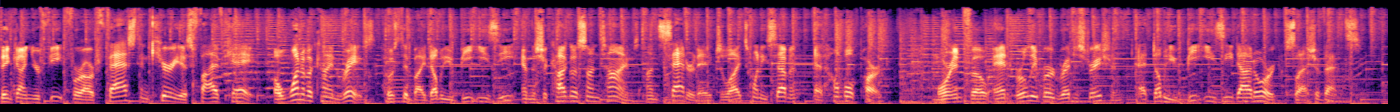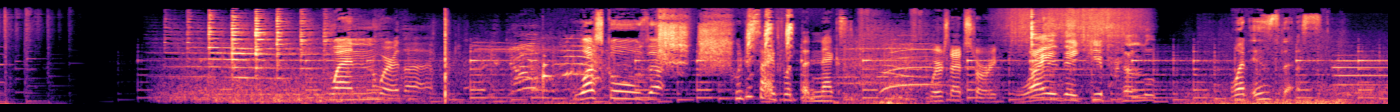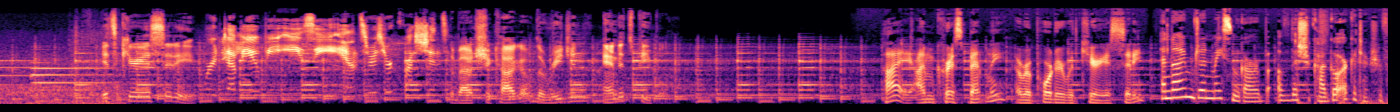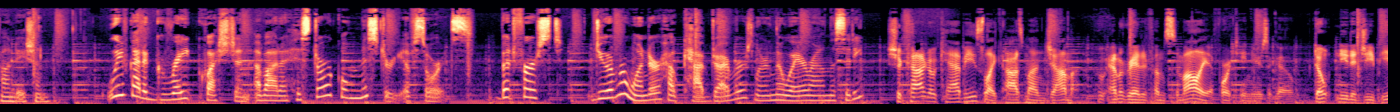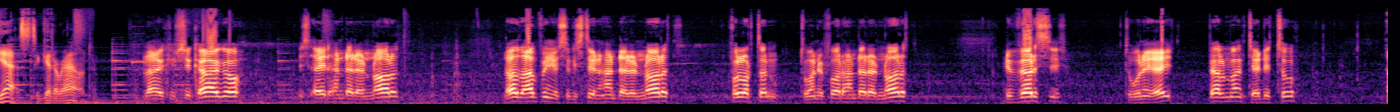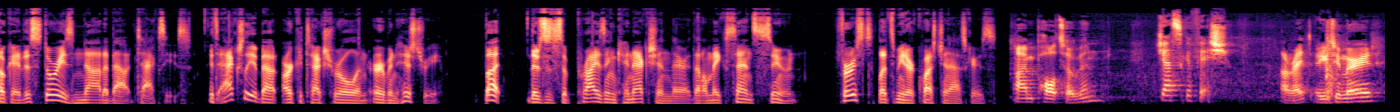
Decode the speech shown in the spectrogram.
Think on your feet for our Fast and Curious 5K, a one of a kind race hosted by WBEZ and the Chicago Sun-Times on Saturday, July 27th at Humboldt Park. More info and early bird registration at wbez.org/events. When were the what schools? Uh, Who decides what the next? Where's that story? Why they keep the loop? What is this? It's Curious City. Where WBEZ answers your questions about Chicago, the region, and its people. Hi, I'm Chris Bentley, a reporter with Curious City. And I'm Jen Masengarb of the Chicago Architecture Foundation. We've got a great question about a historical mystery of sorts. But first, do you ever wonder how cab drivers learn their way around the city? Chicago cabbies like Osman Jama, who emigrated from Somalia 14 years ago, don't need a GPS to get around. Like in Chicago, it's 800 north. North Avenue, is 1600 north. Fullerton, 2400 north. Diversey 28. Belmont, 32. Okay, this story is not about taxis. It's actually about architectural and urban history. But there's a surprising connection there that'll make sense soon. First, let's meet our question askers. I'm Paul Tobin. Jessica Fish. All right, are you two married?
